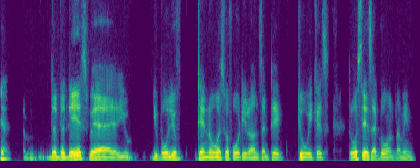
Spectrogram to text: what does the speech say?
Yeah. um, the the days where you you bowl your ten overs for forty runs and take two wickets, those days are gone. I mean,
